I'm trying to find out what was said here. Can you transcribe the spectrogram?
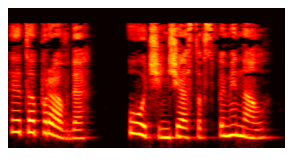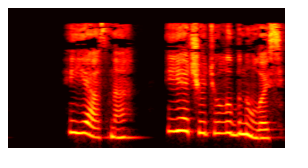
Это правда. Очень часто вспоминал». «Ясно. Я чуть улыбнулась.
